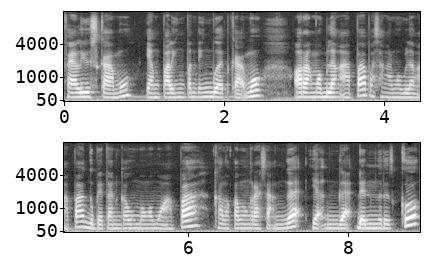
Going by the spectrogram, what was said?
values kamu yang paling penting buat kamu. Orang mau bilang apa pasangan mau bilang apa gebetan kamu mau ngomong apa kalau kamu ngerasa enggak ya enggak. Dan menurutku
